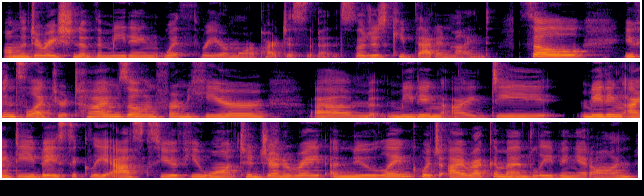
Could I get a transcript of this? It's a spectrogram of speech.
on the duration of the meeting with three or more participants. So just keep that in mind. So you can select your time zone from here. Um, meeting ID. Meeting ID basically asks you if you want to generate a new link, which I recommend leaving it on.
